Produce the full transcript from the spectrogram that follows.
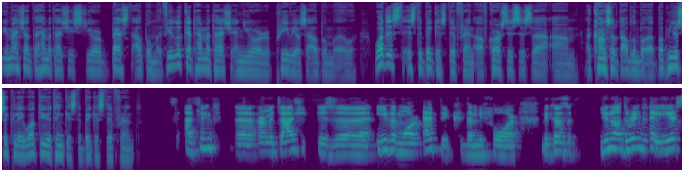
you mentioned the Hermitage is your best album. If you look at Hermitage and your previous album, uh, what is is the biggest difference? Of course, this is a um a concept album, but, but musically, what do you think is the biggest difference? I think uh, Hermitage is uh, even more epic than before because you know during the years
